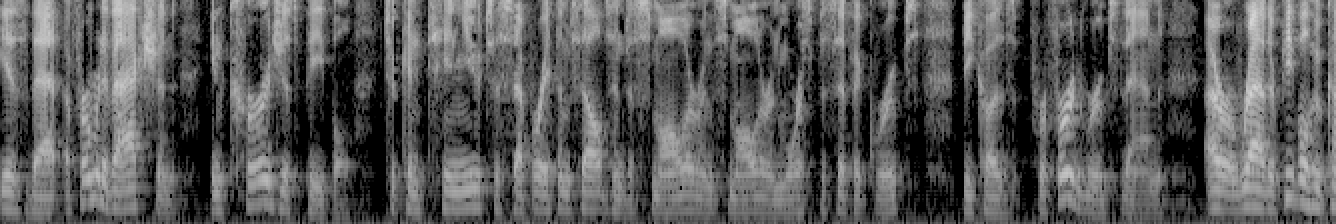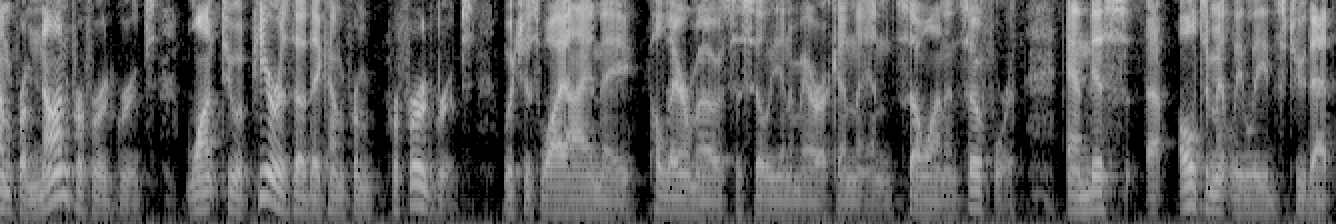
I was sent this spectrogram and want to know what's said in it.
is that affirmative action encourages people to continue to separate themselves into smaller and smaller and more specific groups because preferred groups then, or rather people who come from non-preferred groups want to appear as though they come from preferred groups, which is why I am a Palermo Sicilian American and so on and so forth. And this uh, ultimately leads to that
